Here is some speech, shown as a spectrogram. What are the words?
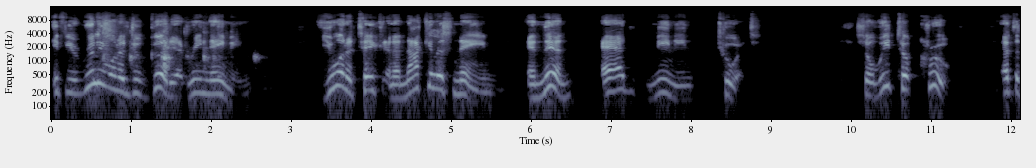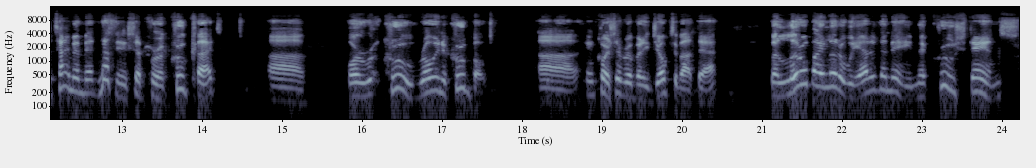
If you really want to do good at renaming, you want to take an innocuous name and then add meaning to it. So we took crew. At the time, it meant nothing except for a crew cut uh, or crew rowing a crew boat. Uh, and of course, everybody joked about that. But little by little, we added the name that crew stands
